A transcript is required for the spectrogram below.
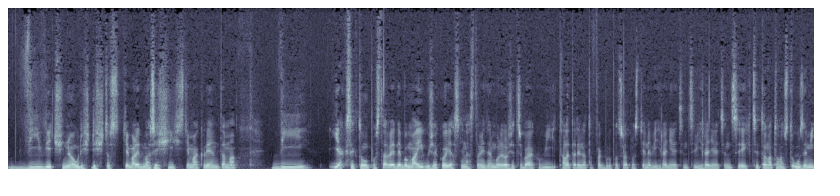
ví většinou, když, když to s těma lidma řeší, s těma klientama, ví, jak se k tomu postavit, nebo mají už jako jasně nastavený ten model, že třeba jako ví, ale tady na to fakt budu potřebovat prostě nevýhradní licenci, výhradní licenci, chci to na to, na to území,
